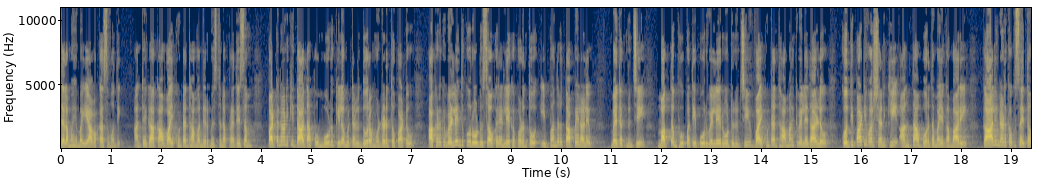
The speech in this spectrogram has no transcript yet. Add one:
జలమయమయ్యే అవకాశం ఉంది. అంతేగాక వైకుంఠ ధామం నిర్మిస్తున్న ప్రదేశం పట్టణానికి దాదాపు మూడు కిలోమీటర్ల దూరం ఉండడంతో పాటు అక్కడికి వెళ్ళేందుకు రోడ్డు సౌకర్యం లేకపోవడంతో ఇబ్బందులు తప్పేలా లేవు. మెదక్ నుంచి మక్త భూపతిపూర్ వెళ్ళే రోడ్డు నుంచి వైకుంఠ ధామానికి వెళ్ళే దారిలో కొద్దిపాటి వర్షానికి అంతా బురదమయంగా మారి కాలినడకకు సైతం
